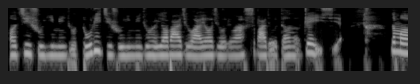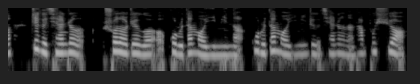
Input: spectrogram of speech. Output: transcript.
呃技术移民，就独立技术移民，就是幺八九啊、幺九零啊、四八九等等这一些。那么这个签证。说到这个雇主担保移民呢，雇主担保移民这个签证呢，它不需要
